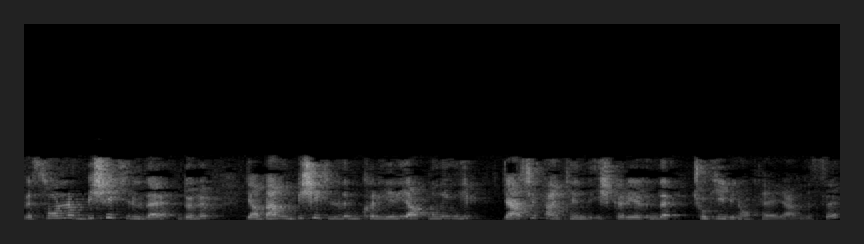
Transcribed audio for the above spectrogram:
ve sonra bir şekilde dönüp ya ben bir şekilde bu kariyeri yapmalıyım deyip gerçekten kendi iş kariyerinde çok iyi bir noktaya gelmesi.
